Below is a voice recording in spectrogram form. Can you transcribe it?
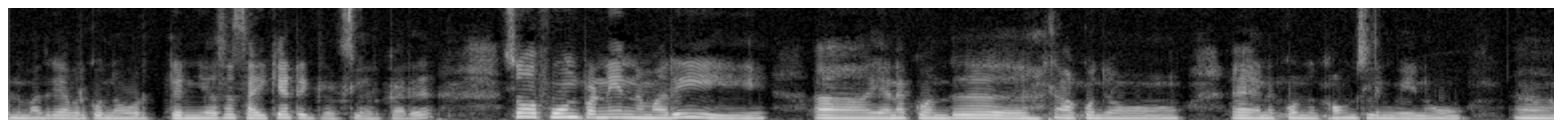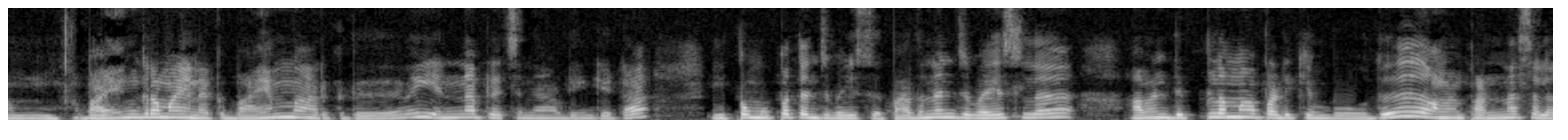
இந்த மாதிரி அவர் கொஞ்சம் ஒரு டென் இயர்ஸாக சைக்கியாட்ரிக் ட்ரக்ஸில் இருக்கார். ஸோ ஃபோன் பண்ணி இந்த மாதிரி எனக்கு வந்து நான் கொஞ்சம் எனக்கு கொஞ்சம் கவுன்சிலிங் வேணும். பயங்கரமாக எனக்கு பயமாக இருக்குது. என்ன பிரச்சனை அப்படின்னு கேட்டால் இப்போ முப்பத்தஞ்சு வயசு. பதினஞ்சு வயசில் அவன் டிப்ளமா படிக்கும்போது அவன் பண்ண சில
